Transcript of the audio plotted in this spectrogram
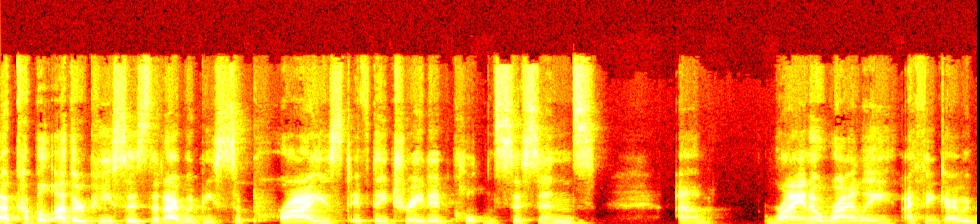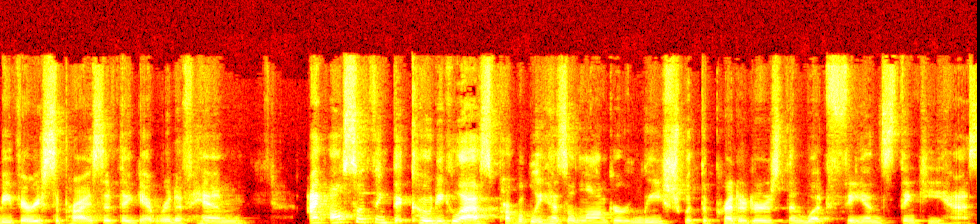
a couple other pieces that I would be surprised if they traded Colton Sissons, um, Ryan O'Reilly. I think I would be very surprised if they get rid of him. I also think that Cody Glass probably has a longer leash with the Predators than what fans think he has.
